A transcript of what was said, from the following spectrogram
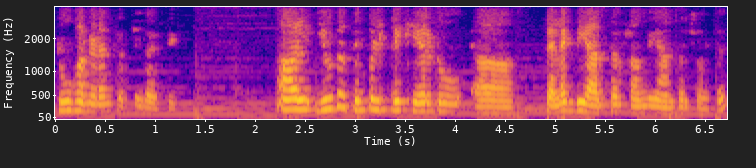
250 by 3. I'll use a simple trick here to uh, select the answer from the answer choices.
